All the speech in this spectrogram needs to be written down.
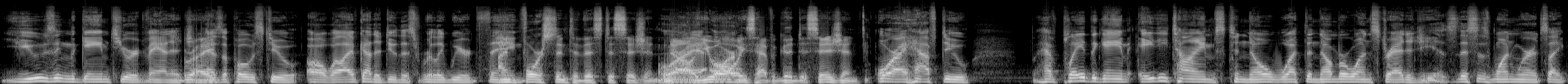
using the game to your advantage Right. as opposed to, oh, well, I've got to do this really weird thing. I'm forced into this decision. no, I- you or- always have a good decision. or I have to have played the game 80 times to know what the number one strategy is. This is one where it's like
